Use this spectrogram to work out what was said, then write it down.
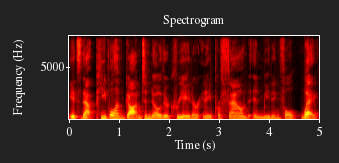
It's that people have gotten to know their Creator in a profound and meaningful way.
